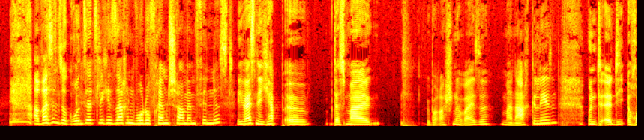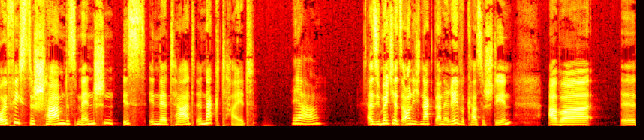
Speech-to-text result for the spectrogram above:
Aber was sind so grundsätzliche Sachen, wo du Fremdscham empfindest? Ich weiß nicht, ich habe äh, das mal überraschenderweise mal nachgelesen. Und äh, die häufigste Scham des Menschen ist in der Tat äh, Nacktheit. Ja. Also ich möchte jetzt auch nicht nackt an der Rewe-Kasse stehen, aber äh,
